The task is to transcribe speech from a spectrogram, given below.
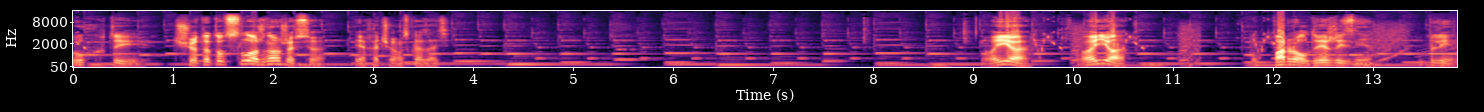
Ух ты, что-то тут сложно уже все, я хочу вам сказать. Ой-ё, ой-ё. Упорол две жизни. Блин.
